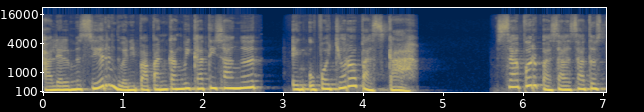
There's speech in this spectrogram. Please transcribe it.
Halel Mesir nduweni papan kang wigati sanget ing upacara Paskah. Sabur pasal 113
